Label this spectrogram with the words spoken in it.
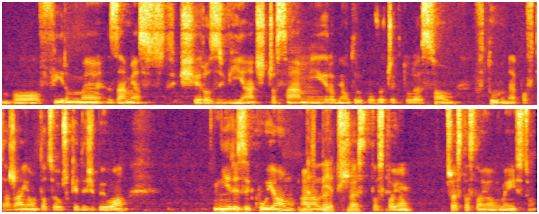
bo firmy zamiast się rozwijać, czasami robią tylko rzeczy, które są wtórne, powtarzają to, co już kiedyś było. nie ryzykują, ale przez to stoją, przez to stoją w miejscu.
